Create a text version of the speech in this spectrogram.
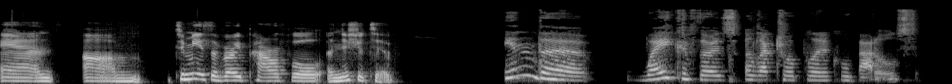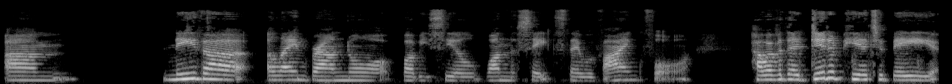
And um, to me, it's a very powerful initiative. In the wake of those electoral political battles, um, neither Elaine Brown nor Bobby Seale won the seats they were vying for. However, there did appear to be,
